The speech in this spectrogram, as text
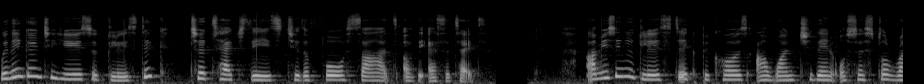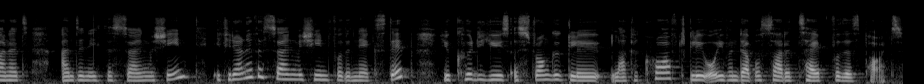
We're then going to use a glue stick to attach these to the four sides of the acetate. I'm using a glue stick because I want to then also still run it underneath the sewing machine. If you don't have a sewing machine for the next step, you could use a stronger glue like a craft glue or even double-sided tape for this part.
